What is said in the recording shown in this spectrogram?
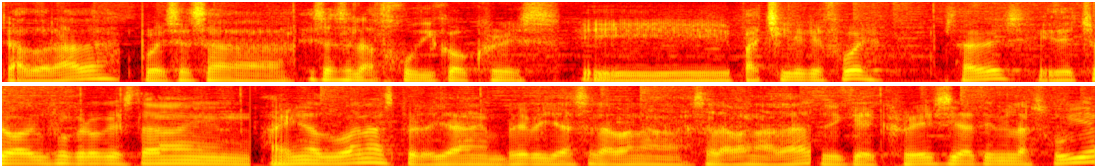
la dorada, pues esa, esa se la adjudicó Chris. Y para Chile que fue, ¿sabes? Y de hecho creo que está en, ahí en aduanas, pero ya en breve ya se la van a, se la van a dar. Así que Chris ya tiene la suya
